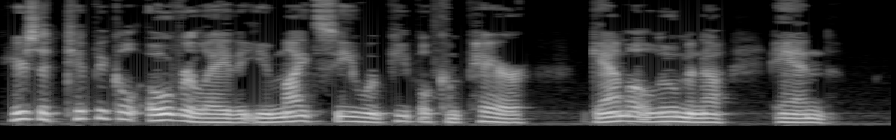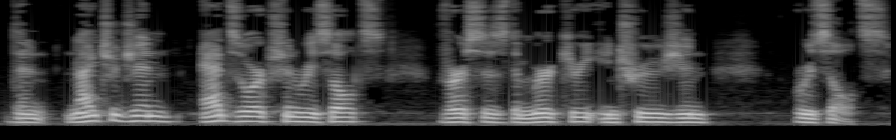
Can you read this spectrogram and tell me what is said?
Here's a typical overlay that you might see when people compare gamma alumina and the nitrogen adsorption results versus the mercury intrusion results.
